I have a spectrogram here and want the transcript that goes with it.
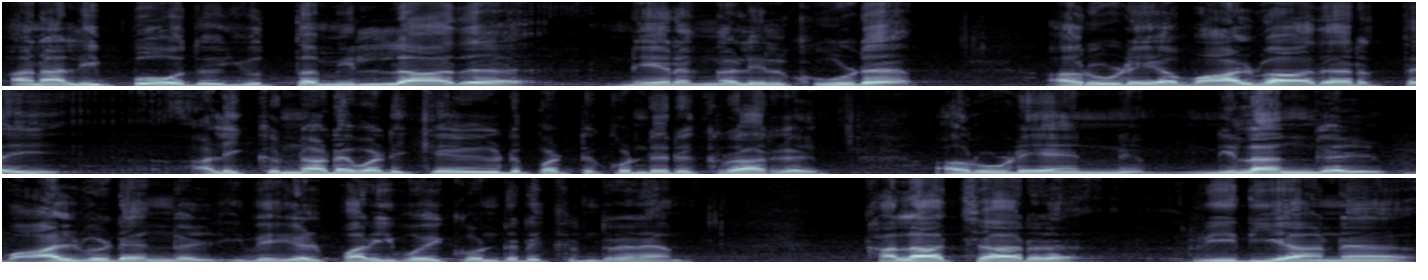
ஆனால் இப்போது யுத்தம் இல்லாத நேரங்களில் கூட அவருடைய வாழ்வாதாரத்தை அளிக்கும் நடவடிக்கையில் ஈடுபட்டு கொண்டிருக்கிறார்கள். அவருடைய நி- நிலங்கள் வாழ்விடங்கள் இவைகள் பறிபோய் கொண்டிருக்கின்றன. கலாச்சார ரீதியான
